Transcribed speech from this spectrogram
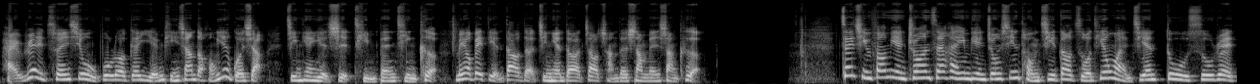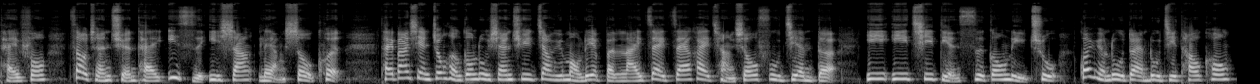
海瑞村、新武部落跟延平乡的红叶国小，今天也是停班停课，没有被点到的，今天都要照常的上班上课。灾情方面，中央灾害应变中心统计，到昨天晚间，杜苏芮台风造成全台一死一伤两受困。台八县中横公路山区降雨猛烈，本来在灾害抢修复建的一一七点四公里处，官园路段路基掏空。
